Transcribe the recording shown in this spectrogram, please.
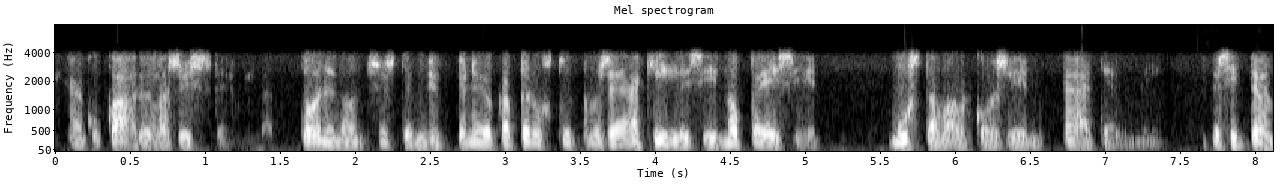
ikään kuin kahdella systeemillä. Toinen on systeemi ykkönen, joka perustuu tämmöiseen äkillisiin, nopeisiin mustavalkoisiin päätelmiin. Ja sitten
